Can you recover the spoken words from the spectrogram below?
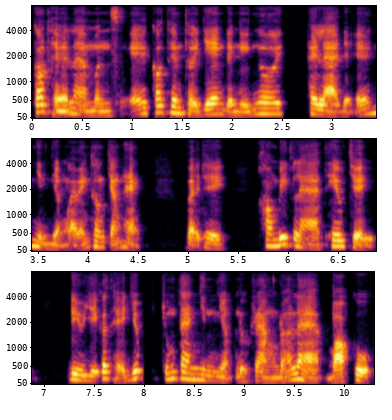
Có thể Ừm. là mình sẽ có thêm thời gian để nghỉ ngơi hay là để nhìn nhận lại bản thân chẳng hạn. Vậy thì không biết là theo chị, điều gì có thể giúp chúng ta nhìn nhận được rằng đó là bỏ cuộc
